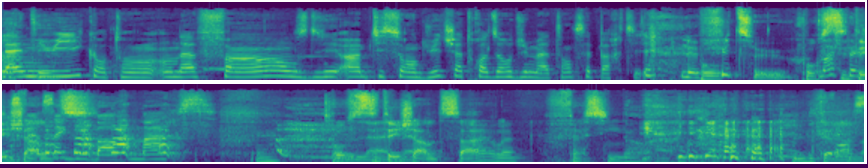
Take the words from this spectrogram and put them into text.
la nuit, quand on, on a faim, on se dit ah, un petit sandwich à 3 heures du matin, c'est parti. Le Pour- futur. Pour Moi, citer Charles, avec des barres Mars. pour Et la- citer la- Charles Serre, là, fascinant. Littéralement.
